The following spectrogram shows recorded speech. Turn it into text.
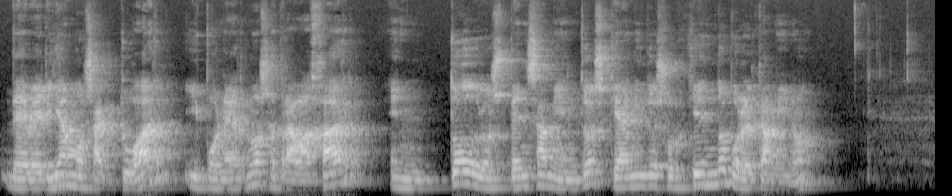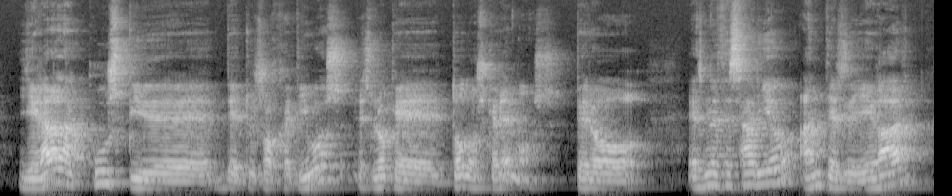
deberíamos actuar y ponernos a trabajar en todos los pensamientos que han ido surgiendo por el camino. Llegar a la cúspide de, tus objetivos es lo que todos queremos, pero es necesario, antes de llegar,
